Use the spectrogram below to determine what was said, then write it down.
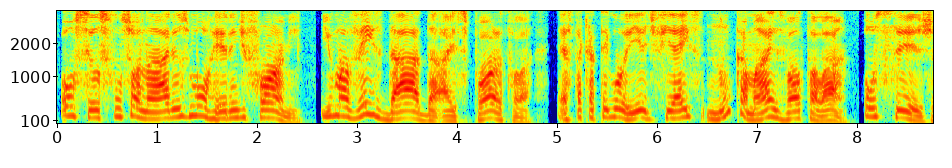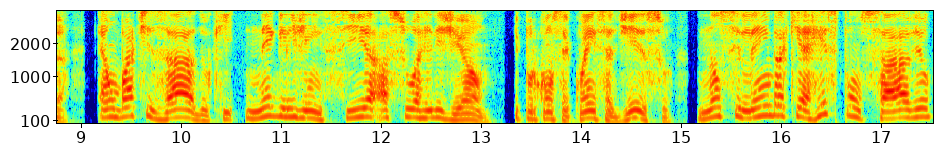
ou seus funcionários morrerem de fome. E uma vez dada a espórtula, esta categoria de fiéis nunca mais volta lá. Ou seja, é um batizado que negligencia a sua religião e, por consequência disso, não se lembra que é responsável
